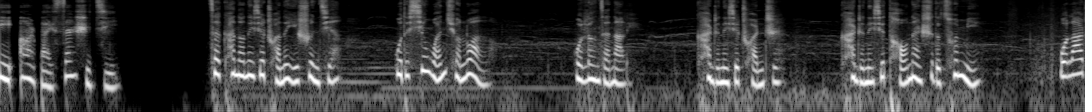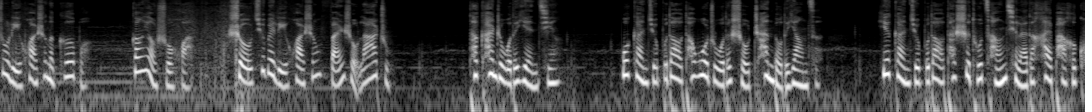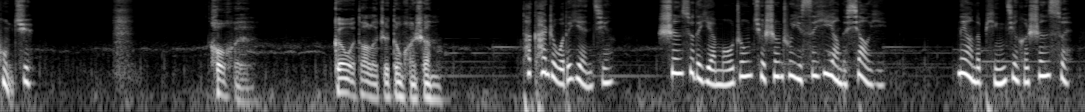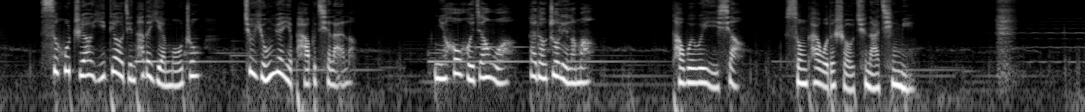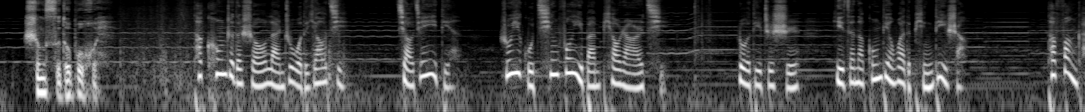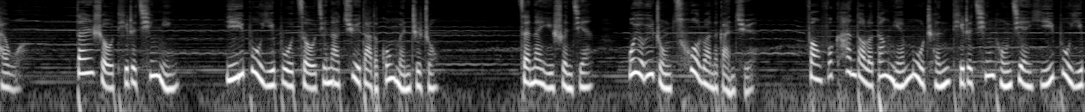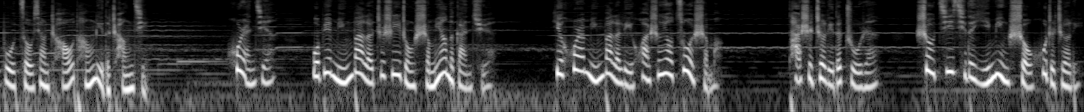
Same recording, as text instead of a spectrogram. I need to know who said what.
Speaker 1: 第二百三十集，
Speaker 2: 在看到那些船的一瞬间，我的心完全乱了。我愣在那里，看着那些船只，看着那些逃难似的村民。我拉住李化生的胳膊，刚要说话，手却被李化生反手拉住。他看着我的眼睛，我感觉不到他握住我的手颤抖的样子，也感觉不到他试图藏起来的害怕和恐惧。
Speaker 3: 后悔跟我到了这东环山吗？
Speaker 2: 他看着我的眼睛，深邃的眼眸中却生出一丝异样的笑意，那样的平静和深邃，似乎只要一掉进他的眼眸中，就永远也爬不起来了。
Speaker 4: 你后悔将我带到这里了吗？
Speaker 2: 他微微一笑，松开我的手去拿清明。
Speaker 3: 生死都不悔。
Speaker 2: 他空着的手揽住我的腰际。脚尖一点，如一股清风一般飘然而起，落地之时，已在那宫殿外的平地上。他放开我，单手提着清明，一步一步走进那巨大的宫门之中。在那一瞬间，我有一种错乱的感觉，仿佛看到了当年牧尘提着青铜剑一步一步走向朝堂里的场景。忽然间，我便明白了这是一种什么样的感觉。也忽然明白了李化生要做什么，他是这里的主人，受姬奇的遗命守护着这里，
